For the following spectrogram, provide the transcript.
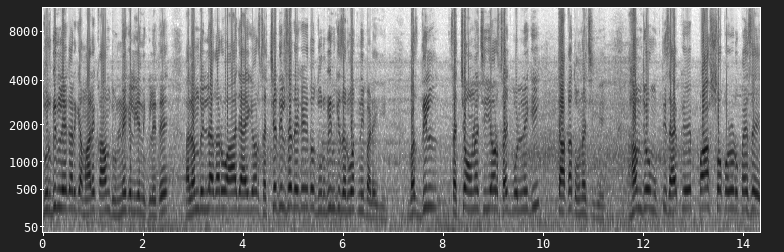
दूरबीन लेकर के हमारे काम ढूँढने के लिए निकले थे। अल्हम्दुलिल्लाह, अगर वो आ जाएगी और सच्चे दिल से देखेगी तो दूरबीन की ज़रूरत नहीं पड़ेगी। बस दिल सच्चा होना चाहिए और सच बोलने की ताकत होना चाहिए। हम जो मुफ्ती साहब के 500 करोड़ रुपए से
